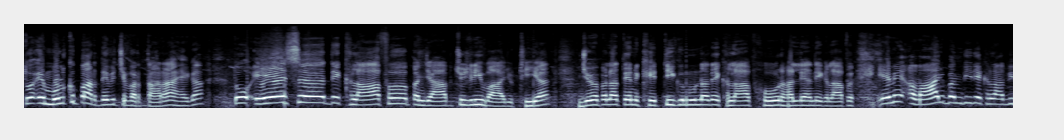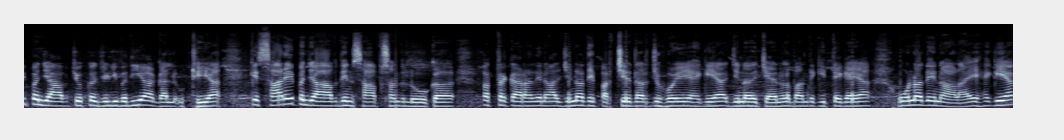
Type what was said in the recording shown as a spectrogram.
ਤੋਂ ਇਹ ਮੁਲਕ ਭਰ ਦੇ ਵਿੱਚ ਵਰਤਾਰਾ ਹੈਗਾ। ਤੋਂ ਇਸ ਦੇ ਖਿਲਾਫ ਪੰਜਾਬ 'ਚ ਜਿਹੜੀ ਆਵਾਜ਼ ਉੱਠੀ ਆ, ਜਿਵੇਂ ਪਹਿਲਾਂ ਤਿੰਨ ਖੇਤੀ ਕਾਨੂੰਨਾਂ ਦੇ ਖਿਲਾਫ, ਹੋਰ ਹੱਲਿਆਂ ਦੇ ਖਿਲਾਫ, ਐਵੇਂ ਆਵਾਜ਼ਬੰਦੀ ਦੇ ਖਿਲਾਫ ਵੀ ਪੰਜਾਬ 'ਚ ਇੱਕ ਜਿਹੜੀ ਵਧੀਆ ਗੱਲ ਉੱਠੀ ਆ ਕਿ ਸਾਰੇ ਪੰਜਾਬ ਦੇ ਇਨਸਾਫ ਪਸੰਦ ਲੋਕ ਪੱਤਰਕਾਰਾਂ ਦੇ ਨਾਲ ਜਿਨ੍ਹਾਂ ਤੇ ਪਰਚੇ ਦਰਜ ਹੋਏ ਹੈਗੇ ਆ, ਜਿਨ੍ਹਾਂ ਦੇ ਚੈਨਲ ਬੰਦ ਕੀਤੇ ਗਏ ਆ ਉਹਨਾਂ ਦੇ ਨਾਲ ਆਏ ਹੈਗੇ ਆ।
